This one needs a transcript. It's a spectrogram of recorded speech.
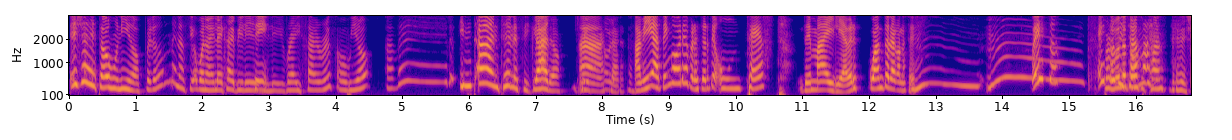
Ella es de Estados Unidos, pero ¿dónde nació? Bueno, es la hija de Billy, Sí. Billy Ray Cyrus, obvio. A ver. In- ah, en Tennessee, claro. Sí, ah, obvio. claro. Amiga, tengo ahora para hacerte un test de Miley, a ver cuánto la conoces. Mm, mm. Esto, esto se llama... ¿Qué es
